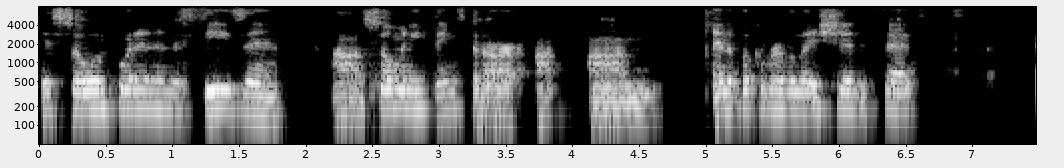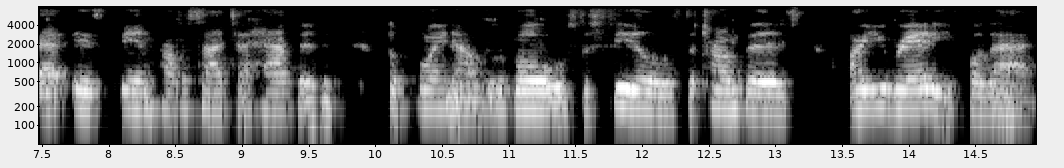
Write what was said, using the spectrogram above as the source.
is so important in this season. Uh, so many things that are uh, um, in the book of Revelation that that is being prophesied to happen. The point out, the bowls, the seals, the trumpets. Are you ready for that?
